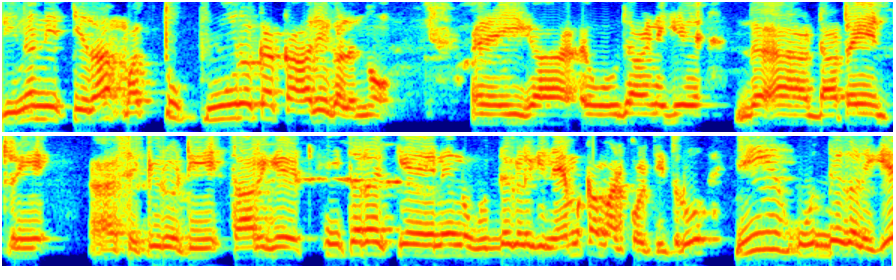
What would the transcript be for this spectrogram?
ದಿನನಿತ್ಯದ ಮತ್ತು ಪೂರಕ ಕಾರ್ಯಗಳನ್ನು. ಈಗ ಉದಾಹರಣೆಗೆ ಡಾಟಾ ಎಂಟ್ರಿ ಸೆಕ್ಯೂರಿಟಿ ಸಾರ್ಗೆಟ್ ಈ ತರಕ್ಕೆ ಏನೇನು ಹುದ್ದೆಗಳಿಗೆ ನೇಮಕ ಮಾಡ್ಕೊಳ್ತಿದ್ರು ಈ ಹುದ್ದೆಗಳಿಗೆ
